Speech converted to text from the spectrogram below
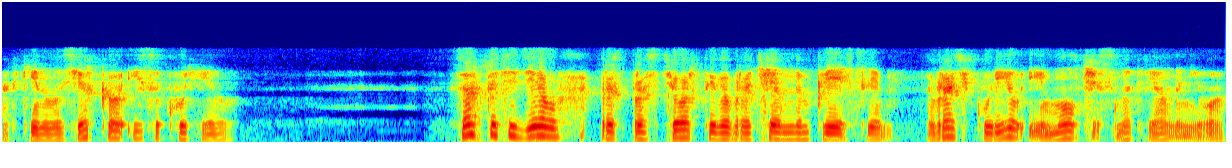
откинул зеркало и закурил. Сашка сидел распростертый во врачебном кресле. Врач курил и молча смотрел на него.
